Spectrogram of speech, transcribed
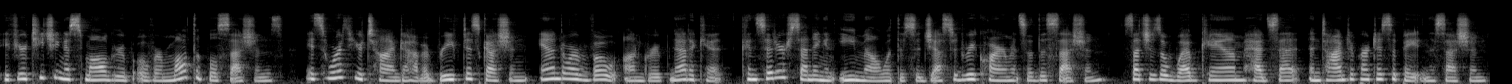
If you're teaching a small group over multiple sessions, it's worth your time to have a brief discussion and or vote on group netiquette. Consider sending an email with the suggested requirements of the session, such as a webcam, headset, and time to participate in the session,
